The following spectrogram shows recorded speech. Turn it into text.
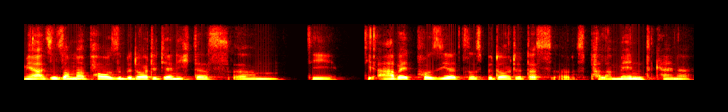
Ja, also Sommerpause bedeutet ja nicht, dass ähm, die, die Arbeit pausiert. Das bedeutet, dass äh, das Parlament keine,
